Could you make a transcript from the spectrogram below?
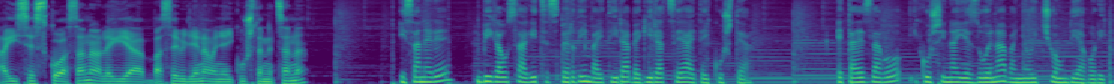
aizezkoa zana, alegia bazebilena, baina ikusten etzana. Izan ere, bi gauza agitzez berdin baitira begiratzea eta ikustea. Eta ez dago ikusi nahi ez duena baino itxu handiagorik.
